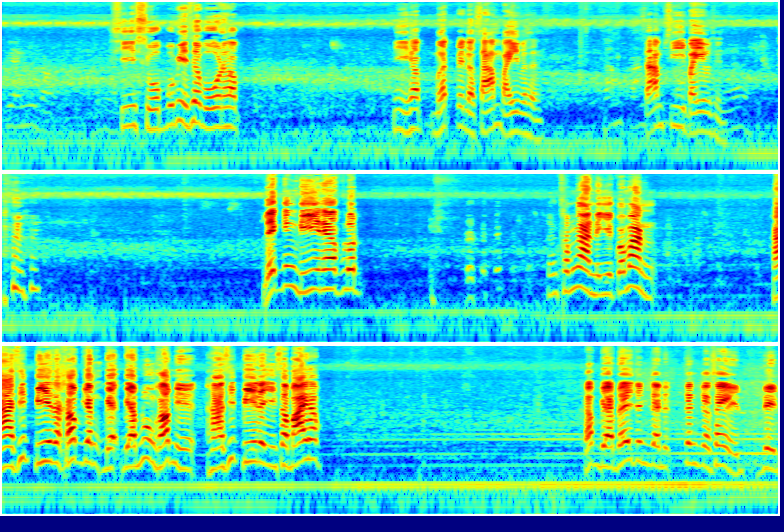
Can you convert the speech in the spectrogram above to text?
เปลี่ยนนี่ดอก ซีสูบบุมีเทอร์โบนะครับ นี่ครับเมดเป็นละสามใบเปอร์เซ็นสามสี่ใบเปอร์เซ็นเล็กยังดีนะครับรถยังทำงานได้อีกประมาณห้าสิบปีนะครับ ยังแบบแบบลุงครับนี่ห้าสิบปีได้อีกสบายครับ ครับแบบไหนจังจะจังจะใส่เด่น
